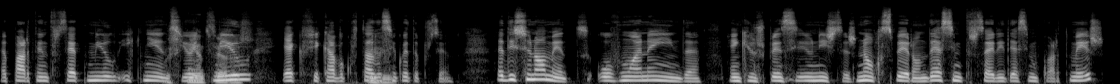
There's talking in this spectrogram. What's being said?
a parte entre 7.500 e 8 mil é que ficava cortada uhum. a 50%. Adicionalmente, houve um ano ainda em que os pensionistas não receberam 13º e 14º mês,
